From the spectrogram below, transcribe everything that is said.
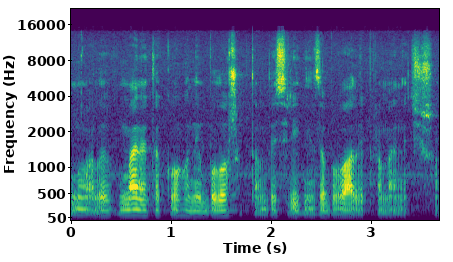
Ну, але в мене такого не було, щоб там десь рідні забували про мене чи що.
